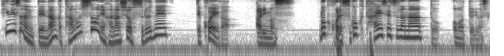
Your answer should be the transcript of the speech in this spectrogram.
姫さんってなんか楽しそうに話をするねって声があります。僕これすごく大切だなと思っております。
